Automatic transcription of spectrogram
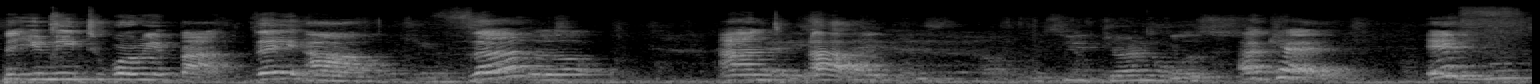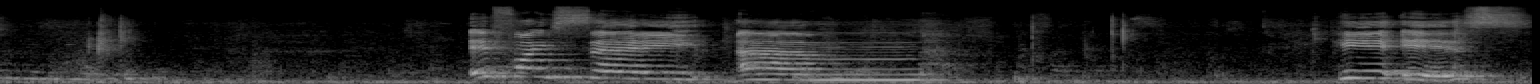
that you need to worry about. They are the and a. See, journalists. Okay. If if I say um, here is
